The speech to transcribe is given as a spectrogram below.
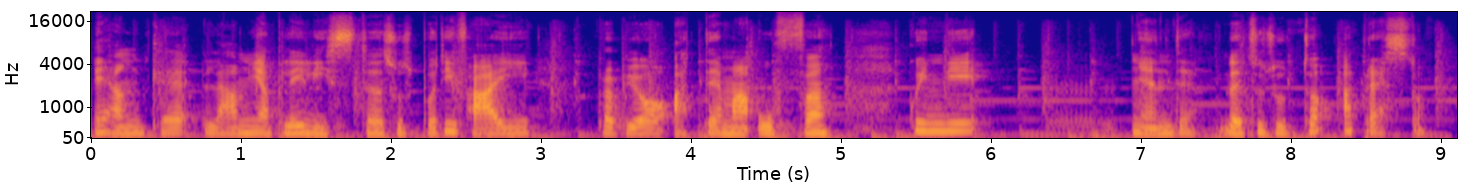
e anche la mia playlist su Spotify proprio a tema uff. Quindi niente, detto tutto, a presto.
